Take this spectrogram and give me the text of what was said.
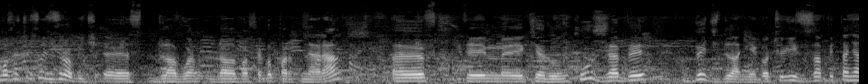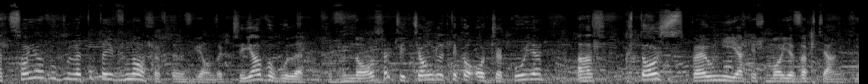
możecie coś zrobić e, dla, dla waszego partnera e, w tym e, kierunku, żeby być dla niego, czyli z zapytania, co ja w ogóle tutaj wnoszę w ten związek, czy ja w ogóle wnoszę, czy ciągle tylko oczekuję, aż ktoś spełni jakieś moje zachcianki.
